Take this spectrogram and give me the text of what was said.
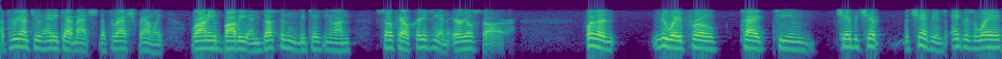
a three-on-two handicap match. The Thrash family, Ronnie, Bobby, and Dustin, will be taking on SoCal Crazy and Ariel Star. For the New Wave Pro Tag Team Championship, the champions, Anchors Away,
